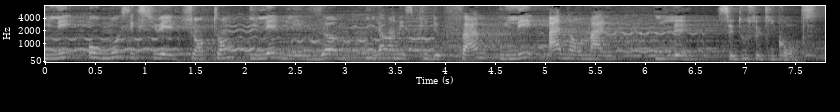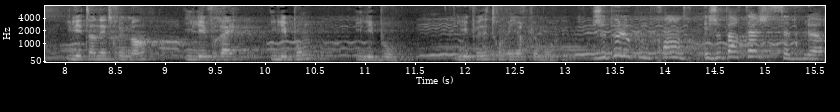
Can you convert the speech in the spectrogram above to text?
Il est homosexuel, tu entends? Il aime les hommes, il a un esprit de femme, il est anormal. Il est, c'est tout ce qui compte. Il est un être humain, il est vrai, il est bon, il est beau. Il est peut-être meilleur que moi. Je peux le comprendre et je partage sa douleur,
